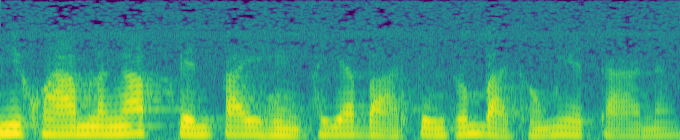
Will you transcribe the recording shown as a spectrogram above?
มีความระงับเป็นไปแห่งพยาบาทเป็นสมบัติของเมตตานะ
